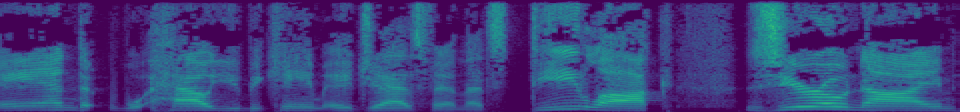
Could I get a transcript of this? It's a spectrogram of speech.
and how you became a jazz fan. That's dlock09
